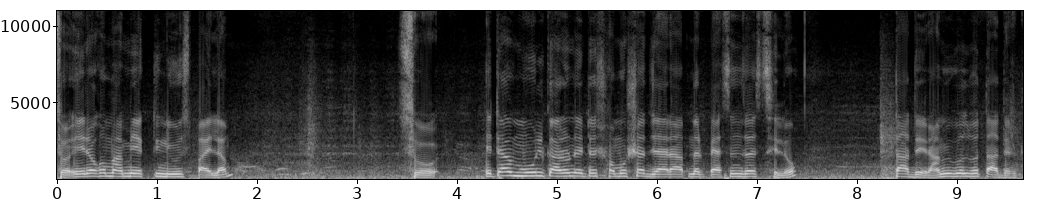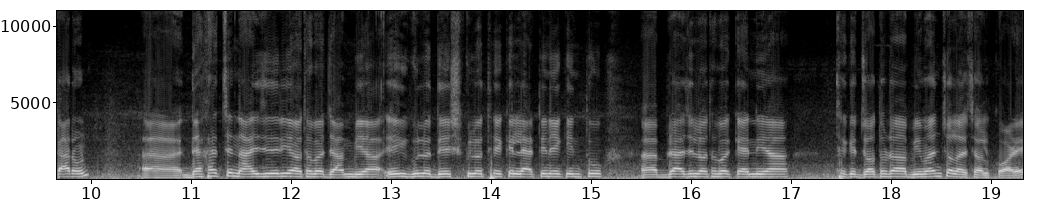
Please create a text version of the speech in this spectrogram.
সো এরকম আমি একটি নিউজ পাইলাম। সো এটা মূল কারণ, এটা সমস্যা যারা আপনার প্যাসেঞ্জার ছিল, তাদের, আমি বলব তাদের। কারণ দেখা যাচ্ছে নাইজেরিয়া অথবা জাম্বিয়া, এইগুলো দেশগুলো থেকে ল্যাটিনে কিন্তু ব্রাজিল অথবা কেনিয়া থেকে যতটা বিমান চলাচল করে,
